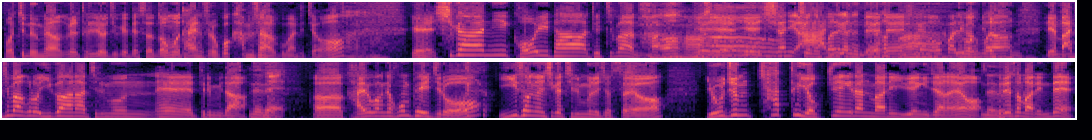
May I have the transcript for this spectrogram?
멋진 음악을 들려주게 돼서 너무 다행스럽고 감사하고 말이죠. 아유. 예, 시간이 거의 다 됐지만, 마- 아. 예, 예, 예, 시간이, 시간 너무 빨리 갔는데요? 네, 네, 아. 시간이 너무 빨리 너무 갑니다. 빨리 갔는데. 예, 마지막으로 이거 하나 질문해 드립니다. 네네. 네. 어, 가요광장 홈페이지로 이성현 씨가 질문해 주셨어요. 요즘 차트 역주행이란 말이 유행이잖아요. 네네. 그래서 말인데,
